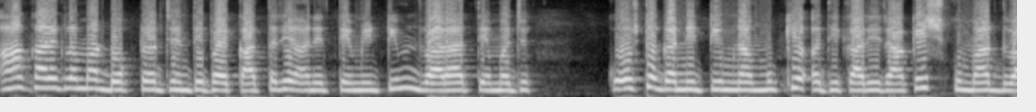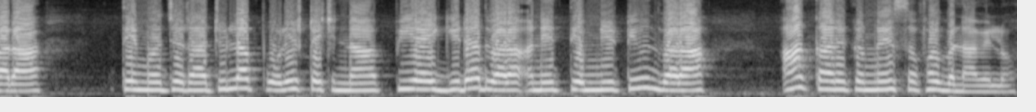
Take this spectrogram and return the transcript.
આ કાર્યક્રમમાં ડોક્ટર જયંતિભાઈ કાતરિયા અને તેમની ટીમ દ્વારા તેમજ કોસ્ટગાર્ડની ટીમના મુખ્ય અધિકારી રાકેશ કુમાર દ્વારા તેમજ રાજુલા પોલીસ સ્ટેશનના પીઆઈ ગીડા દ્વારા અને તેમની ટીમ દ્વારા આ કાર્યક્રમને સફળ બનાવેલો.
